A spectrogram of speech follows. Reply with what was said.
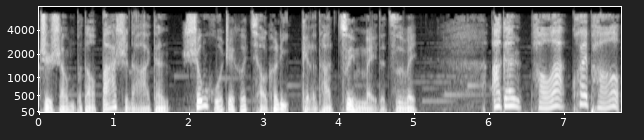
智商不到八十的阿甘，生活这盒巧克力给了他最美的滋味。阿甘，跑啊，快跑！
